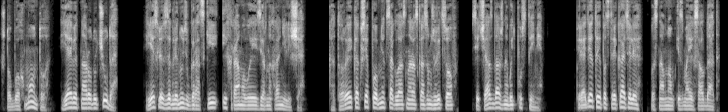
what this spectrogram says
что бог Монту явит народу чудо, если заглянуть в городские и храмовые зернохранилища, которые, как все помнят, согласно рассказам жрецов, сейчас должны быть пустыми. Переодетые подстрекатели, в основном из моих солдат,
